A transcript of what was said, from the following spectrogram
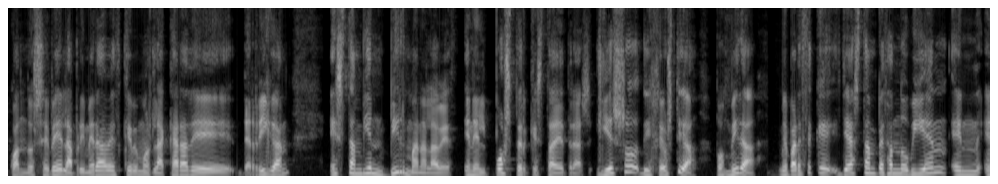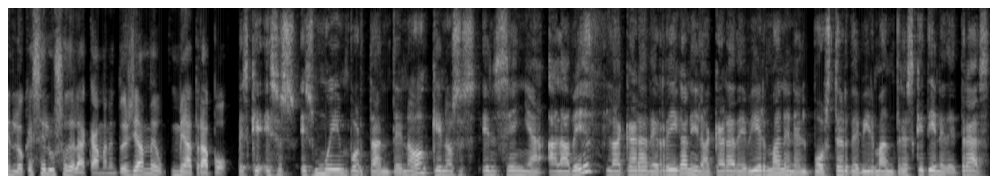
cuando se ve la primera vez que vemos la cara de, de Reagan, es también Birman a la vez, en el póster que está detrás. Y eso dije, hostia, pues mira, me parece que ya está empezando bien en, lo que es el uso de la cámara. Entonces ya me, atrapó. Es que eso es, muy importante, ¿no? Que nos enseña a la vez la cara de Regan y la cara de Birman en el póster de Birman 3 que tiene detrás.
